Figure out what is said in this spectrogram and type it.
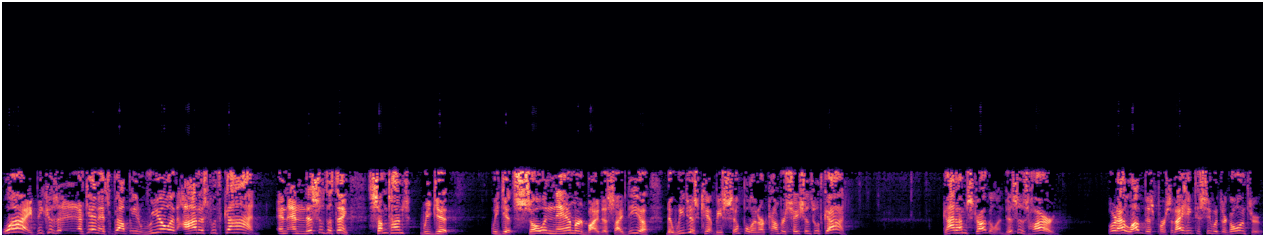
Why? Because uh, again, it's about being real and honest with God. And, and this is the thing. Sometimes we get, we get so enamored by this idea that we just can't be simple in our conversations with God. God, I'm struggling. This is hard. Lord, I love this person. I hate to see what they're going through.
